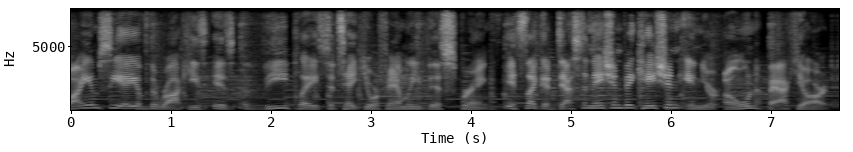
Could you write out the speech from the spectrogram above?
YMCA of the Rockies is the place to take your family this spring. It's like a destination vacation in your own backyard.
